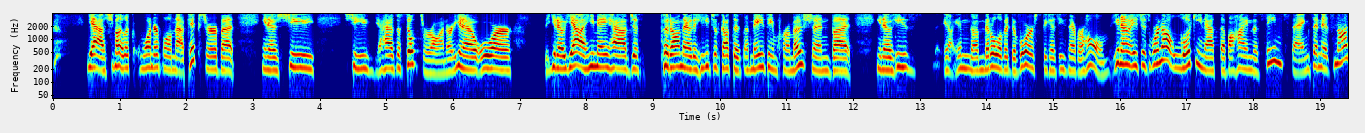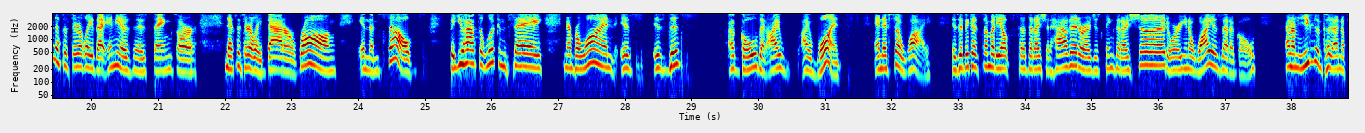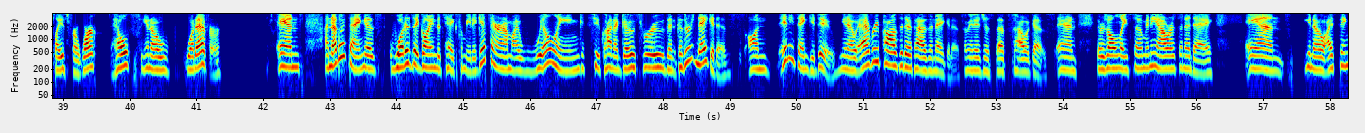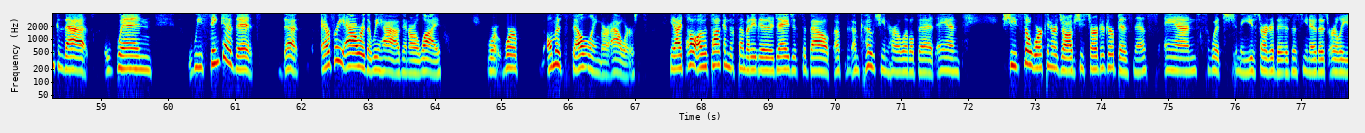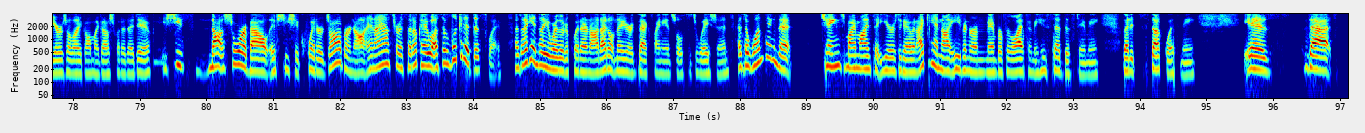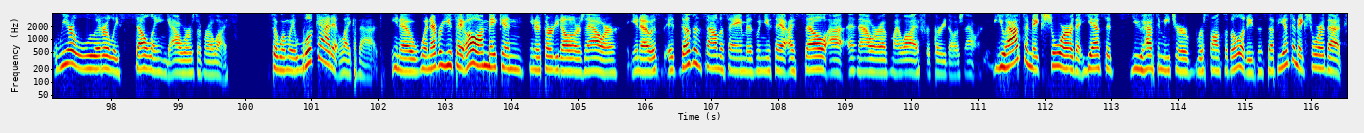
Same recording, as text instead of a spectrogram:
yeah, she might look wonderful in that picture, but you know, she she has a filter on, or you know, or you know, yeah, he may have just put on there that he just got this amazing promotion, but you know, he's in the middle of a divorce because he's never home. You know, it's just we're not looking at the behind the scenes things. And it's not necessarily that any of those things are necessarily bad or wrong in themselves, but you have to look and say, number one, is is this a goal that I I want? And if so, why? Is it because somebody else said that I should have it or I just think that I should? Or, you know, why is that a goal? And I mean, you can put that in a place for work, health, you know, whatever. And another thing is, what is it going to take for me to get there? And am I willing to kind of go through the, because there's negatives on anything you do. You know, every positive has a negative. I mean, it just, that's how it goes. And there's only so many hours in a day. And, you know, I think that when we think of it, that every hour that we have in our life, we're, we're almost selling our hours. You know, I told I was talking to somebody the other day just about I'm coaching her a little bit, and she's still working her job. She started her business, and which I mean, you started a business, you know, those early years are like, oh my gosh, what did I do? She's not sure about if she should quit her job or not. And I asked her, I said, okay, well, so look at it this way. I said, I can't tell you whether to quit or not. I don't know your exact financial situation. I said, one thing that changed my mindset years ago, and I cannot even remember for the life of me who said this to me, but it stuck with me, is that we are literally selling hours of our life. So when we look at it like that, you know, whenever you say, "Oh, I'm making, you know, thirty dollars an hour," you know, it doesn't sound the same as when you say, "I sell an hour of my life for thirty dollars an hour." You have to make sure that yes, it's you have to meet your responsibilities and stuff. You have to make sure that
